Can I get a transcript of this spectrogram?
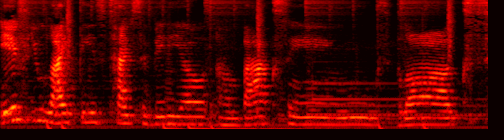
If you like these types of videos, unboxings, vlogs,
